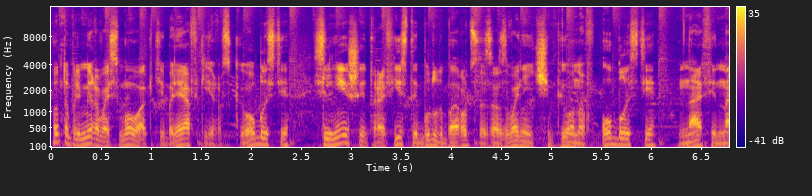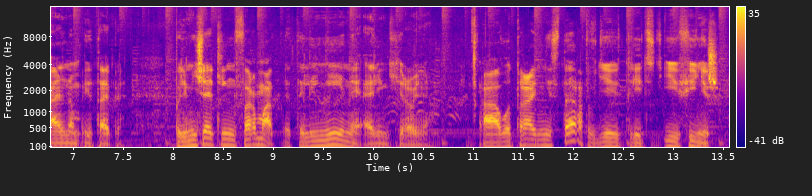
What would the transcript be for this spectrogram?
Вот, например, 8 октября в Кировской области сильнейшие трофисты будут бороться за звание чемпионов области на финальном этапе. Примечательный формат – это линейное ориентирование. А вот ранний старт в 9.30 и финиш –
